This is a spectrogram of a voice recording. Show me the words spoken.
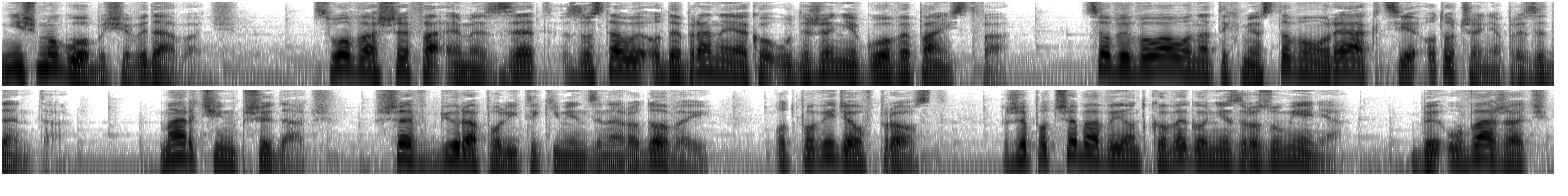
niż mogłoby się wydawać. Słowa szefa MSZ zostały odebrane jako uderzenie w głowę państwa, co wywołało natychmiastową reakcję otoczenia prezydenta. Marcin Przydacz, szef Biura Polityki Międzynarodowej, odpowiedział wprost, że potrzeba wyjątkowego niezrozumienia, by uważać,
